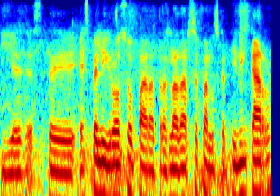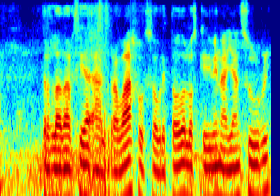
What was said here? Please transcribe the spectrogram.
este, es peligroso para trasladarse para los que tienen carro, trasladarse al trabajo, sobre todo los que viven allá en Surrey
